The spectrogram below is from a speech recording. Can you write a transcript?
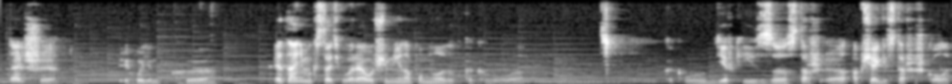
Дальше переходим к... Это аниме, кстати говоря, очень мне напомнило этот, как его... Как его, девки из старш... э, общаги старшей школы.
